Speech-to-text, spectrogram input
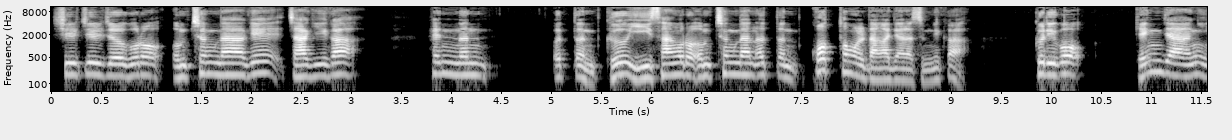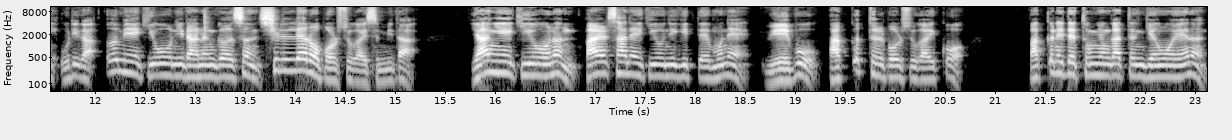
실질적으로 엄청나게 자기가 했는 어떤 그 이상으로 엄청난 어떤 고통을 당하지 않았습니까? 그리고 굉장히 우리가 음의 기운이라는 것은 신뢰로 볼 수가 있습니다. 양의 기운은 발산의 기운이기 때문에 외부, 바깥을 볼 수가 있고 박근혜 대통령 같은 경우에는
